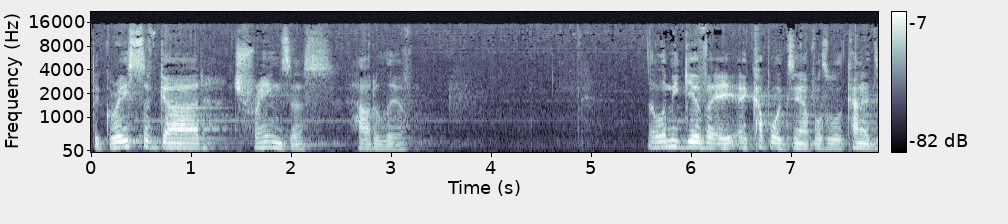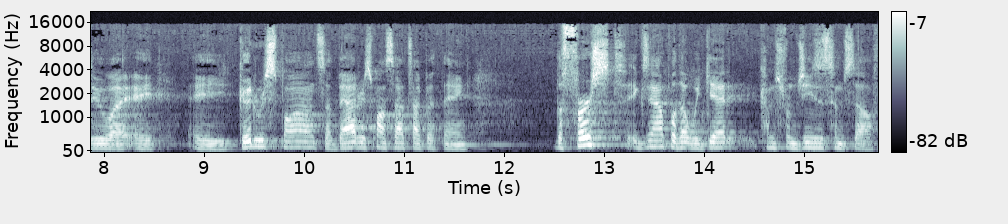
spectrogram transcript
The grace of God trains us how to live. Now, let me give a, a couple examples. We'll kind of do a, a, a good response, a bad response, that type of thing. The first example that we get comes from Jesus himself.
